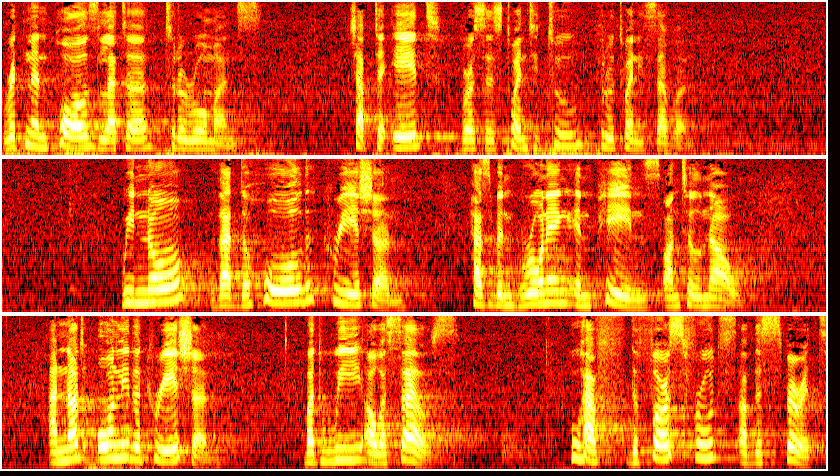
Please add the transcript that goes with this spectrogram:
written in Paul's letter to the Romans, chapter 8, verses 22 through 27. We know that the whole creation has been groaning in pains until now. And not only the creation, but we ourselves, who have the first fruits of the Spirit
